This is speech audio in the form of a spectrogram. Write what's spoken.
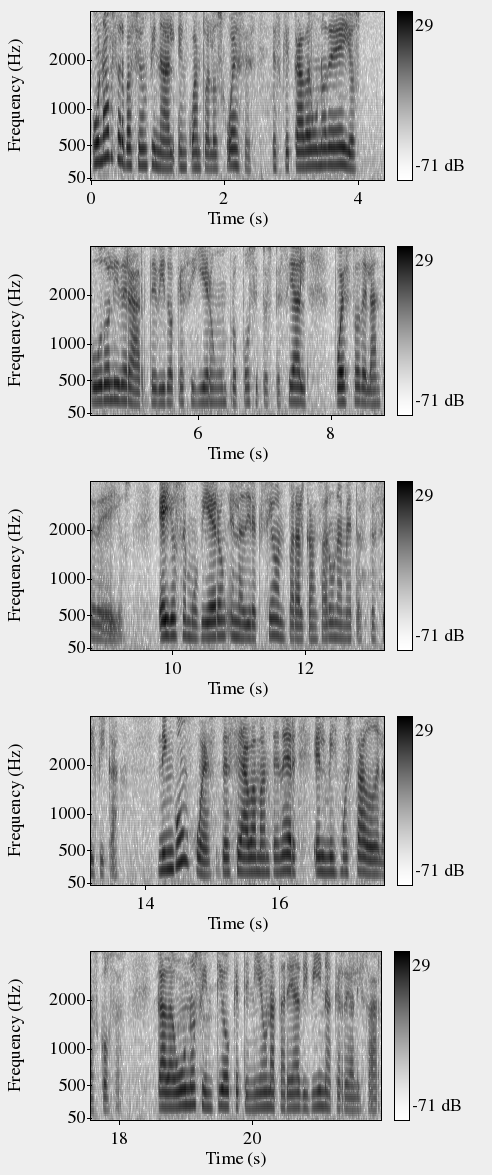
Una observación final en cuanto a los jueces es que cada uno de ellos pudo liderar debido a que siguieron un propósito especial puesto delante de ellos. Ellos se movieron en la dirección para alcanzar una meta específica. Ningún juez deseaba mantener el mismo estado de las cosas. Cada uno sintió que tenía una tarea divina que realizar.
